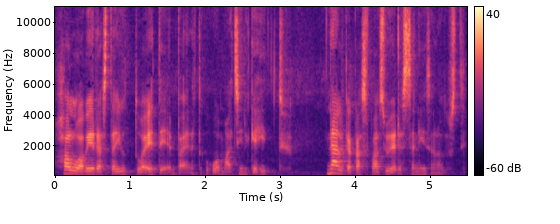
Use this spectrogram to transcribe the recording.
haluaa viedä sitä juttua eteenpäin, että kun huomaa, että siinä kehittyy. Nälkä kasvaa syödessä niin sanotusti.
